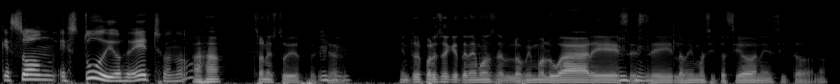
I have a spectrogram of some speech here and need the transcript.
que son estudios, de hecho, ¿no? Ajá, son estudios, pues claro. Ujú. Entonces por eso es que tenemos los mismos lugares, este, las mismas situaciones y todo, ¿no?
